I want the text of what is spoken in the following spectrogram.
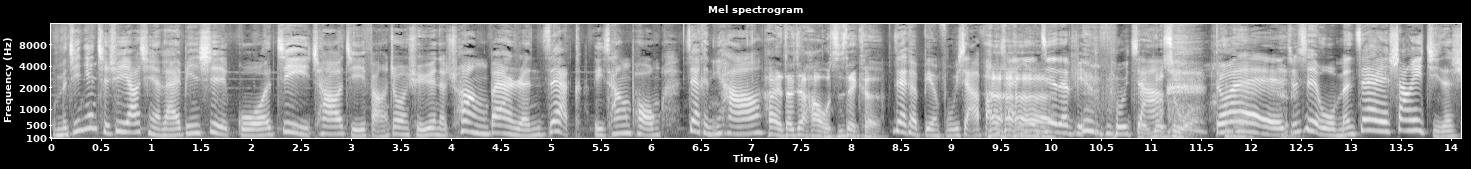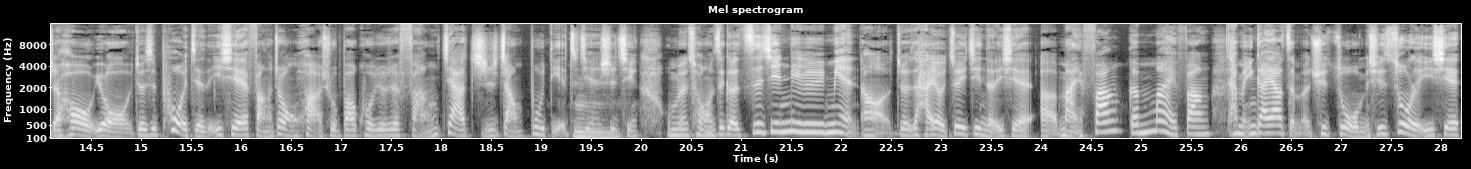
我们今天持续邀请的来宾是国际超级防重学院的创办人 Zack 李昌鹏。Zack 你好，嗨，大家好，我是 Zack。Zack 蝙蝠侠，房产业界的蝙蝠侠，就是我。对，就是我们在上一集的时候有就是破解了一些防重话术，包括就是房价只涨不跌这件事情。嗯、我们从这个资金利率面啊，就是还有最近的一些呃买方。方跟卖方，他们应该要怎么去做？我们其实做了一些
